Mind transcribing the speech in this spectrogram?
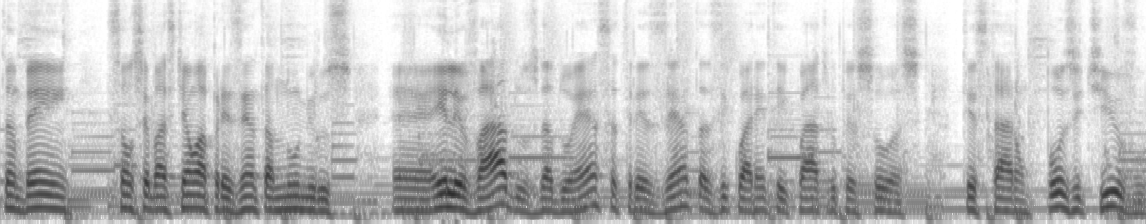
Também São Sebastião apresenta números é, elevados da doença, 344 pessoas testaram positivo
